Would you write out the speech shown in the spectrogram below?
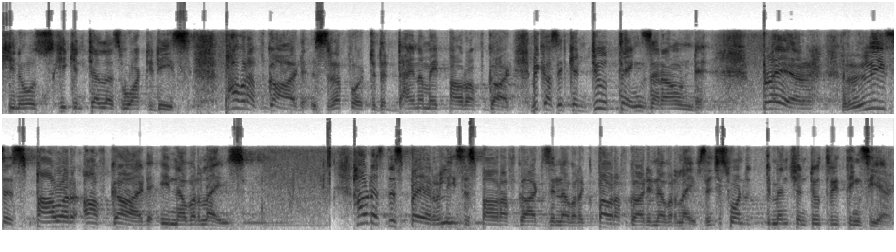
he knows he can tell us what it is. Power of god is referred to the dynamite power of god because it can do things around. Prayer releases power of god in our lives how does this prayer release this power of God in our power of God in our lives? I just wanted to mention two, three things here.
